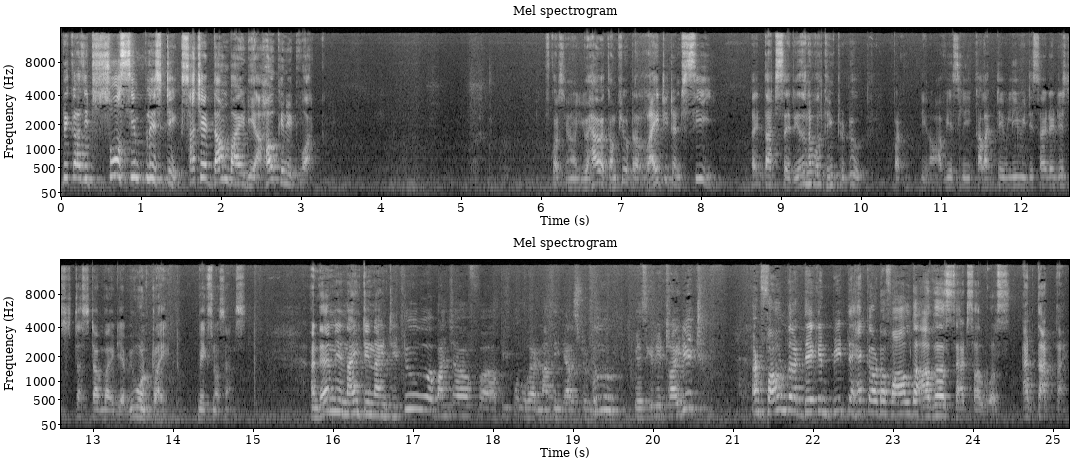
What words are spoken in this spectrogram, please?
because it's so simplistic, such a dumb idea. How can it work? Course, you know, you have a computer, write it and see. Right? That's a reasonable thing to do. But you know, obviously, collectively, we decided it's just a dumb idea. We won't try it. Makes no sense. And then in 1992, a bunch of uh, people who had nothing else to do basically tried it and found that they can beat the heck out of all the other SAT solvers at that time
